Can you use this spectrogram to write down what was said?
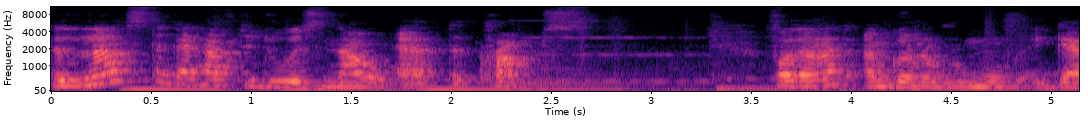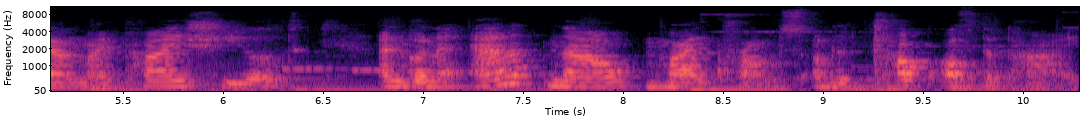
The last thing I have to do is now add the crumbs. For that I'm to remove again my pie shield I'm gonna add now my crumbs on the top of the pie.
